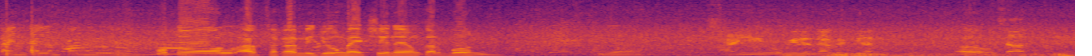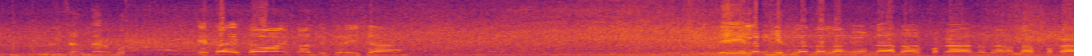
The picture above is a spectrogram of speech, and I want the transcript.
dalang panghuli na. Putol at saka medyo maiksi na yung carbon. Yan. Ay, umin na natin yan. Oh. Isa. Isang tarbo. Ito, ito, ito ang diferensya. Eh, ilang hipla na lang yung na, ano, napaka, ano na, napaka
